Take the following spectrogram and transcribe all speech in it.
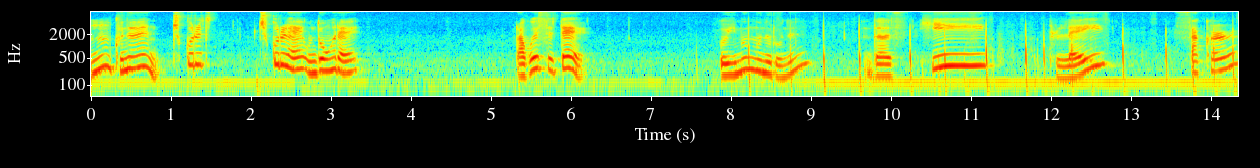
음, 그는 축구를 축구를 해, 운동을 해. 라고 했을 때 의문문으로는 Does he play soccer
